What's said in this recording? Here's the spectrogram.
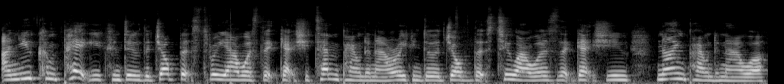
And you can pick, you can do the job that's three hours that gets you £10 an hour, you can do a job that's two hours that gets you £9 an hour.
